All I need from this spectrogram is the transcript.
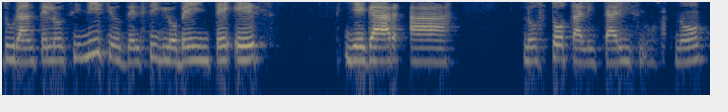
durante los inicios del siglo XX es llegar a los totalitarismos, ¿no?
